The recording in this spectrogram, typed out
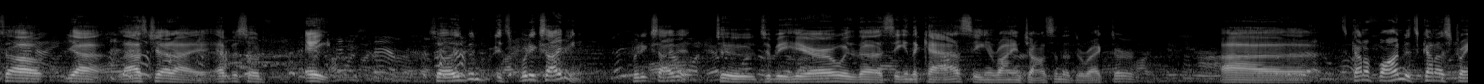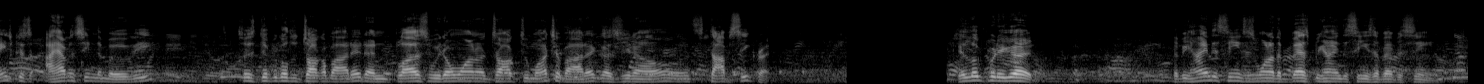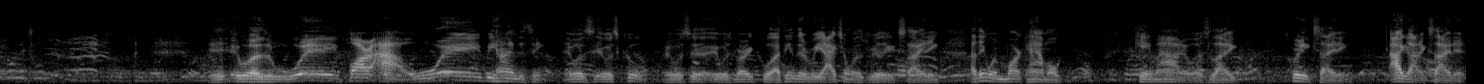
So yeah, Last Jedi, episode eight. So it's been it's pretty exciting. Pretty excited to to be here with uh, seeing the cast, seeing Rian Johnson, the director. Uh, it's kind of fun. It's kind of strange because I haven't seen the movie, so it's difficult to talk about it. And plus, we don't want to talk too much about it because you know it's top secret. It looked pretty good. The behind the scenes is one of the best behind the scenes I've ever seen. It, it was way far out, way behind the scenes. It was it was cool. It was uh, it was very cool. I think the reaction was really exciting. I think when Mark Hamill came out, it was like it's pretty exciting. I got excited.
